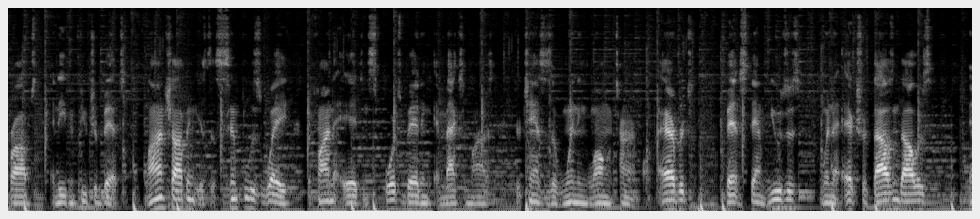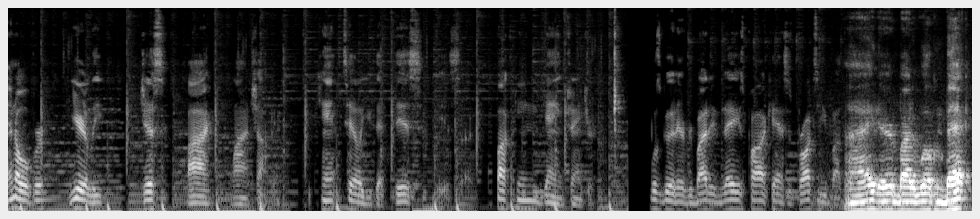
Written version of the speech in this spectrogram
props, and even future bets. Line shopping is the simplest way to find the edge in sports betting and maximize your chances of winning long term. On average, BetStamp users win an extra $1,000 and over yearly just by line shopping. You can't tell you that this is a fucking game changer. What's good, everybody? Today's podcast is brought to you by All right, everybody, welcome back.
